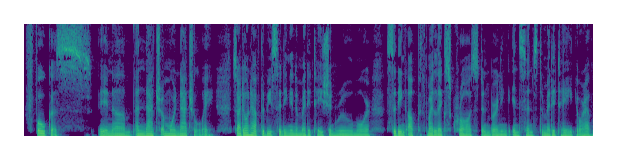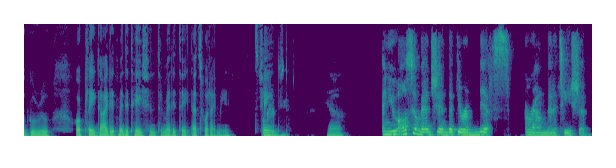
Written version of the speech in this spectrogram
focus in um, a natural, a more natural way. So I don't have to be sitting in a meditation room or sitting up with my legs crossed and burning incense to meditate or have a guru or play guided meditation to meditate. That's what I mean. It's changed. Okay. Yeah. And you also mentioned that there are myths around meditation.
